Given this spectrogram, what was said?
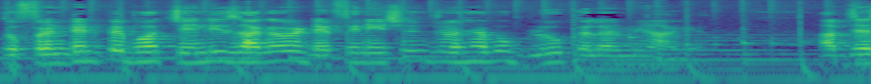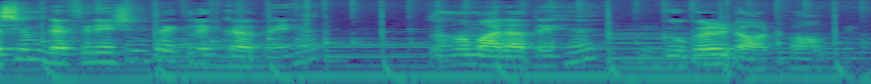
तो फ्रंट एंड पे बहुत चेंजेस आ गए और डेफिनेशन जो है वो ब्लू कलर में आ गया। अब जैसे हम डेफिनेशन पे क्लिक करते हैं तो हम आ जाते हैं गूगल डॉट कॉम पे।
